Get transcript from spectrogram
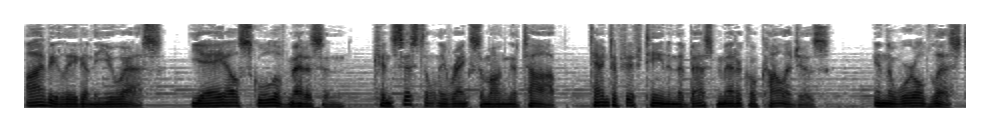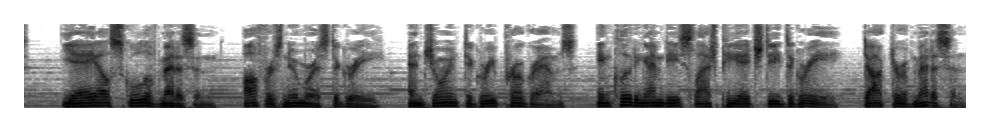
Ivy League in the U.S. Yale School of Medicine, consistently ranks among the top 10 to 15 in the best medical colleges. In the world list, Yale School of Medicine, offers numerous degree, and joint degree programs, including MD-PhD degree, Doctor of Medicine,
